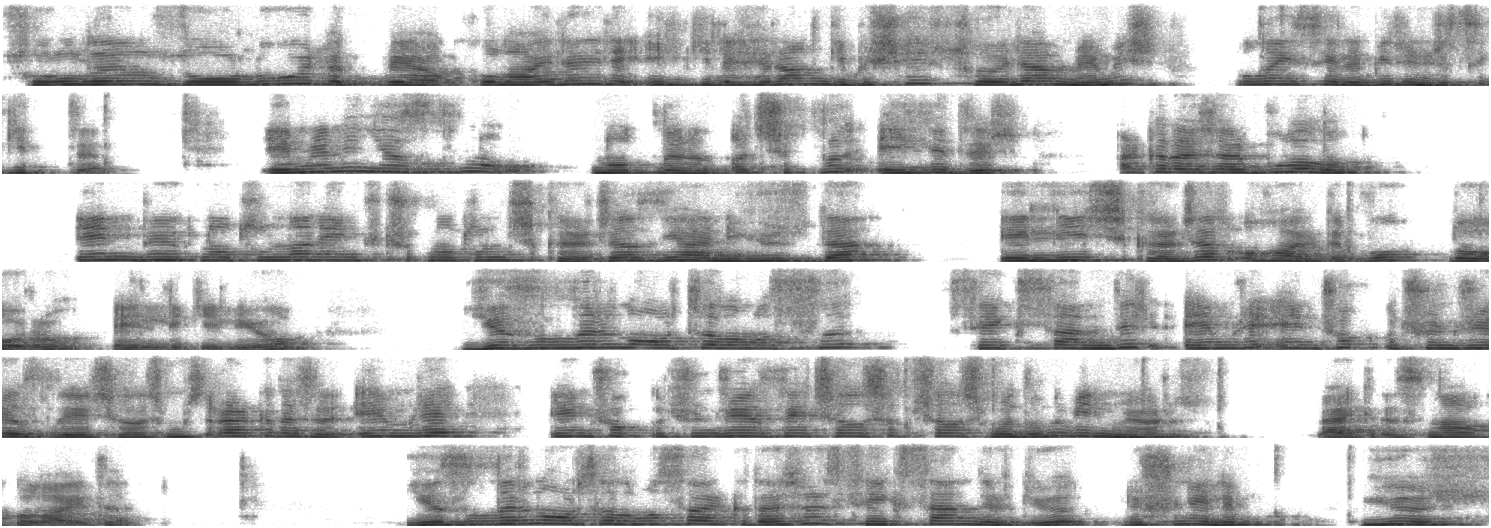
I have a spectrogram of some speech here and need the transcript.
Soruların zorluğuyla veya kolaylığıyla ilgili herhangi bir şey söylenmemiş. Dolayısıyla birincisi gitti. Emre'nin yazılı notların açıklığı 50'dir. Arkadaşlar bulalım. En büyük notundan en küçük notunu çıkaracağız. Yani 100'den 50'yi çıkaracağız. O halde bu doğru. 50 geliyor. Yazılıların ortalaması 80'dir. Emre en çok 3. yazılıya çalışmıştır. Arkadaşlar Emre en çok 3. yazılıya çalışıp çalışmadığını bilmiyoruz. Belki de sınav kolaydı. Yazılıların ortalaması arkadaşlar 80'dir diyor. Düşünelim. 100,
